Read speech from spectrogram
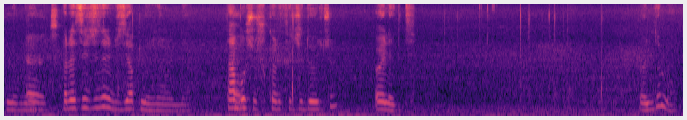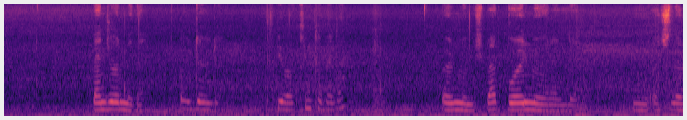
şimdi burada? Evet. Karatecileri biz yapmıyoruz herhalde. Tamam Evet. boş ver, şu karateci de ölsün. Öyle git. Öldü mü? Bence ölmedi. Öldü öldü. Bir bakayım tabela. Ölmemiş bak bu ölmüyor herhalde. Hı, açıları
